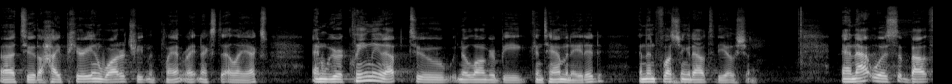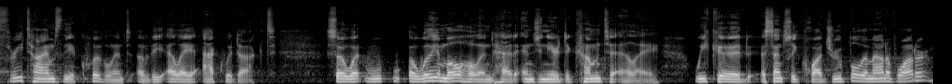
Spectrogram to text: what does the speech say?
uh, to the Hyperion water treatment plant right next to LAX. And we were cleaning it up to no longer be contaminated and then flushing it out to the ocean. And that was about three times the equivalent of the LA aqueduct. So, what w- uh, William Mulholland had engineered to come to LA, we could essentially quadruple the amount of water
